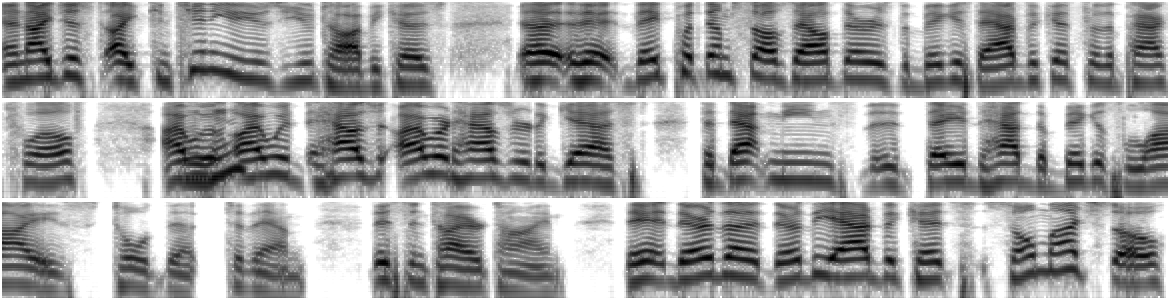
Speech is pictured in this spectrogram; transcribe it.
and I just I continue to use Utah because uh, they, they put themselves out there as the biggest advocate for the Pac-12. I would Mhm. I would hazard I would hazard a guess that that means that they'd had the biggest lies told them, to them this entire time. They they're the they're the advocates so much so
